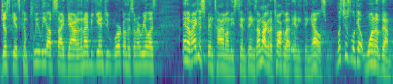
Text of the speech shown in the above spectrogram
just gets completely upside down. And then I began to work on this and I realized man, if I just spend time on these 10 things, I'm not going to talk about anything else. Let's just look at one of them.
